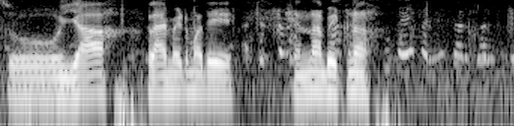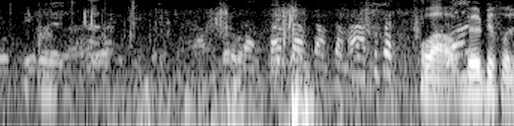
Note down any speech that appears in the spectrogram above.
सो या क्लायमेटमध्ये यांना भेटणं. वाव ब्युटिफुल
